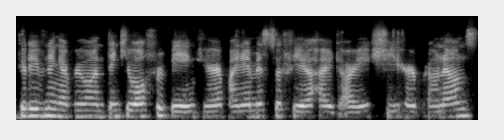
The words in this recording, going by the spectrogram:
good evening, everyone. Thank you all for being here. My name is Sophia Haidari, she, her pronouns,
